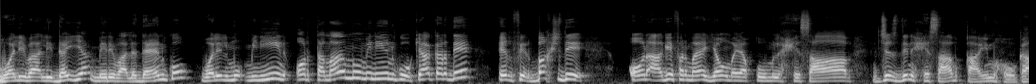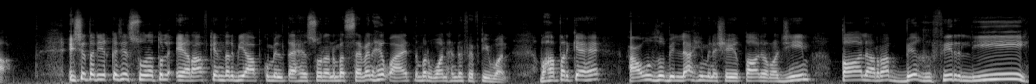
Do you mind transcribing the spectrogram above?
वली वाली दैया मेरे वालदेन को वलिलमुमिनीन और तमाम मुमिनीन को क्या कर दे? एक फिर बख्श दे। और आगे फरमाया, यौम यकूम हिसाब, जिस दिन हिसाब कायम होगा। इसी तरीके से सूरतुल एराफ के अंदर भी आपको मिलता है। सूरह नंबर सेवन है आयत नंबर 151 वहाँ पर क्या है? आउज़बिल्लामिनशैतानरजीम क़ाल रब्बिग़फिर ली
